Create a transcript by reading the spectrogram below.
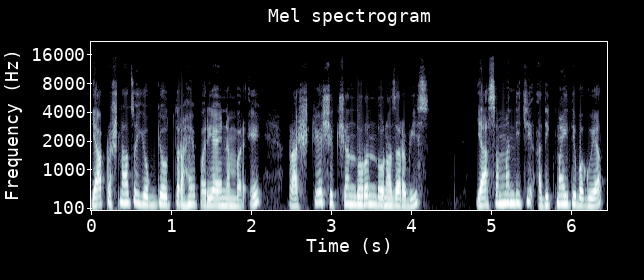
या प्रश्नाचं योग्य उत्तर आहे पर्याय नंबर ए राष्ट्रीय शिक्षण धोरण दोन हजार वीस. यासंबंधीची अधिक माहिती बघूयात.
